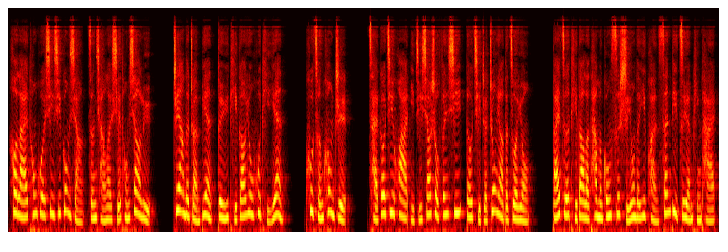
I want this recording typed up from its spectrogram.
后来通过信息共享增强了协同效率。这样的转变对于提高用户体验、库存控制、采购计划以及销售分析都起着重要的作用。白泽提到了他们公司使用的一款 3D 资源平台，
